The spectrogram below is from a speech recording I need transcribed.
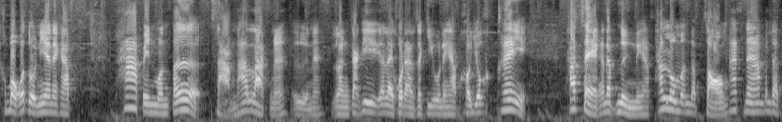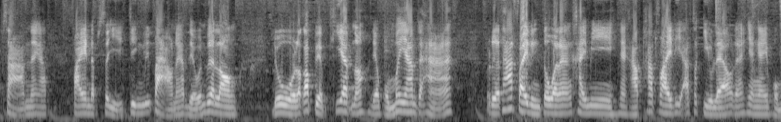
เขาบอกว่าตัวเนี้ยนะครับ ถ้าเป็นมอนเตอร์สามธาตุหลักนะเออนะหลังจากที่หลายคนอ่านสกิลนะครับเขายกให้ธาตุแสงอันดับหนึ่งนะครับธาตุลมอันดับสองธาตุน้ำอันดับสามนะครับไฟอันดับสี่จริงหรือเปล่านะครับ เดี๋ยวเพื่อนๆลองดูแล้วก็เปรียบเทียบเนาะเดี๋ยวผมพยายามจะหา เหลือธาตุไฟหนึ่งตัวนะใครมีนะครับธาตุไฟที่อัพสกิลแล้วนะยังไงผม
